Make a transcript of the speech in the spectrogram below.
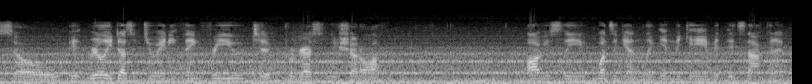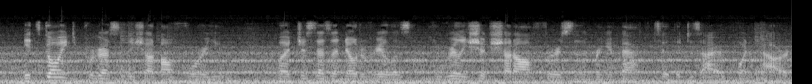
So it really doesn't do anything for you to progressively shut off. Obviously, once again, like in the game, it, it's not gonna, it's going to progressively shut off for you. But just as a note of realism, you really should shut off first and then bring it back to the desired point of power.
